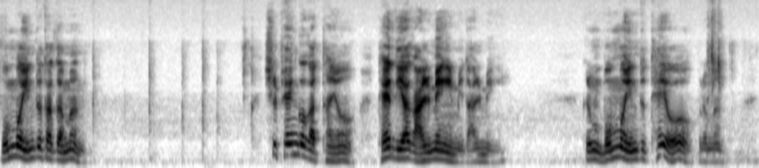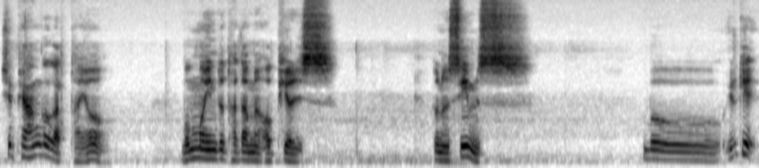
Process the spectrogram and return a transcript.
뭐뭐인 듯하다면 실패인 것 같아요. 대디아가 알맹이입니다. 알맹이. 그러면 뭐뭐인 듯해요. 그러면 실패한 것 같아요. 뭐뭐인 듯 하다면 appears 또는 seems 뭐 이렇게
